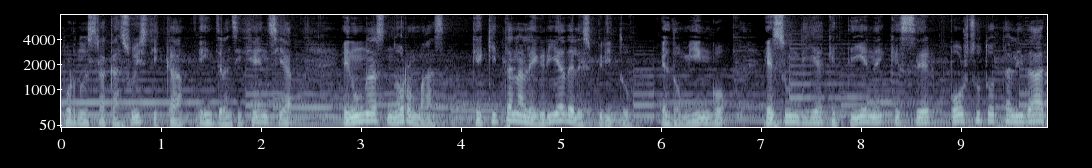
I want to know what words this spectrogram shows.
por nuestra casuística e intransigencia en unas normas que quitan alegría del espíritu. El domingo es un día que tiene que ser por su totalidad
